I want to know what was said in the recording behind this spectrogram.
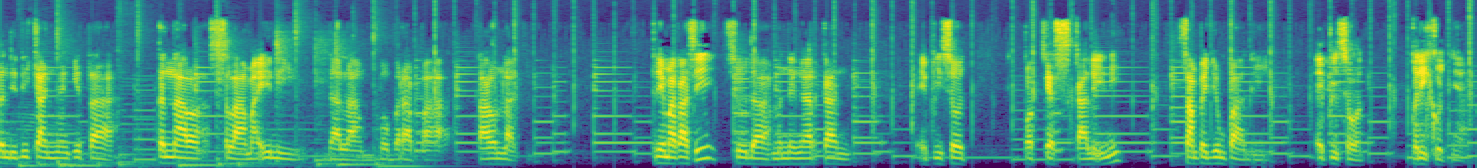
pendidikan yang kita kenal selama ini dalam beberapa tahun lagi. Terima kasih sudah mendengarkan episode podcast kali ini. Sampai jumpa di episode berikutnya.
